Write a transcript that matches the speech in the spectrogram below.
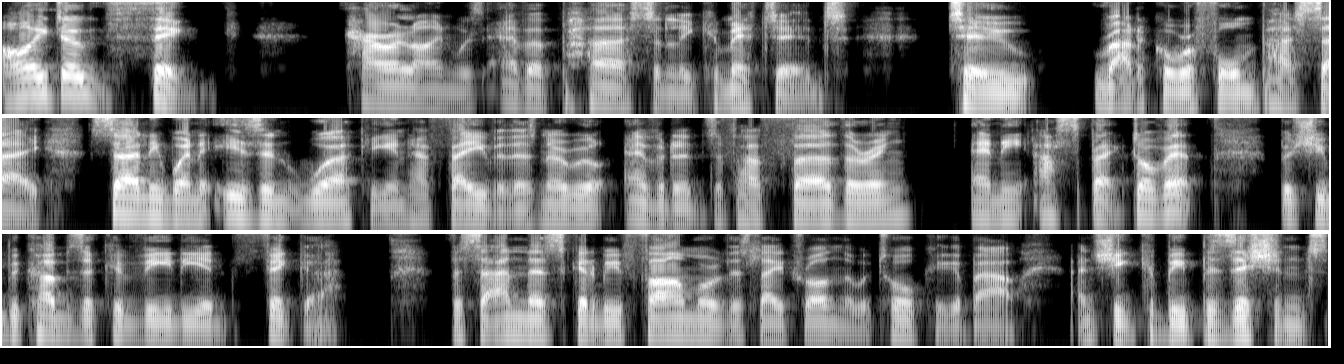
I don't think Caroline was ever personally committed to radical reform per se. Certainly, when it isn't working in her favor, there's no real evidence of her furthering any aspect of it. But she becomes a convenient figure for and there's going to be far more of this later on that we're talking about, and she could be positioned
